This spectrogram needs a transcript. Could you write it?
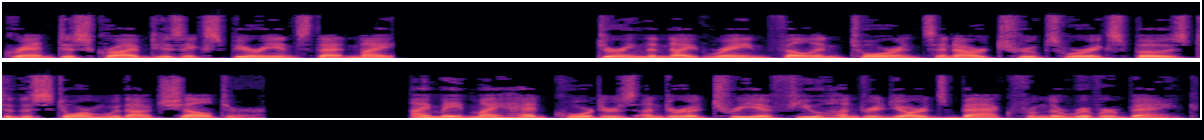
Grant described his experience that night During the night rain fell in torrents and our troops were exposed to the storm without shelter. I made my headquarters under a tree a few hundred yards back from the river bank.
